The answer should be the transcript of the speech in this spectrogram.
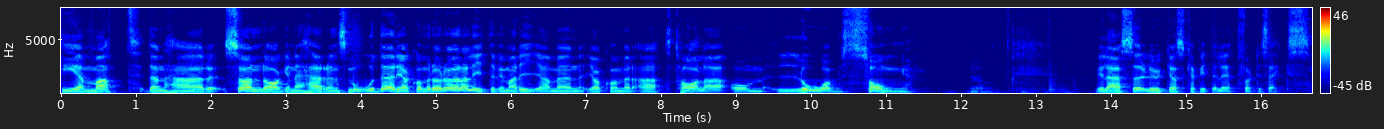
Temat den här söndagen är Herrens moder. Jag kommer att röra lite vid Maria, men jag kommer att tala om lovsång. Vi läser Lukas kapitel 1, 46.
